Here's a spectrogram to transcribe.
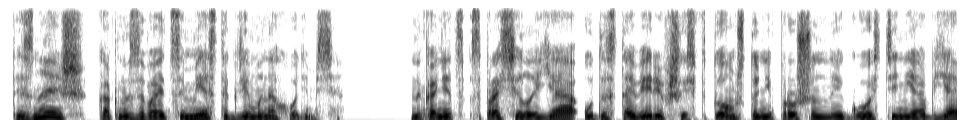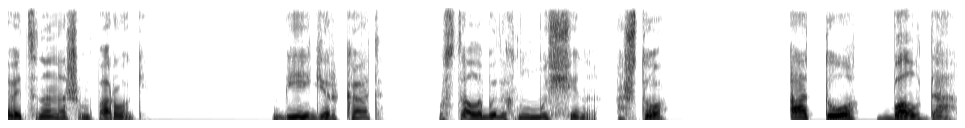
«Ты знаешь, как называется место, где мы находимся?» Наконец спросила я, удостоверившись в том, что непрошенные гости не объявятся на нашем пороге. Бигеркат. устало выдохнул мужчина. «А что?» а то балда.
